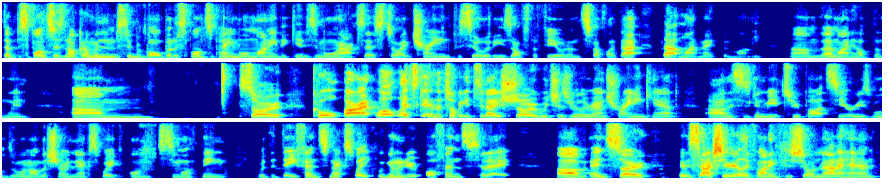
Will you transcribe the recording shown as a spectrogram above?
the sponsor's not going to win them the Super Bowl, but a sponsor paying more money that gives them more access to like training facilities off the field and stuff like that, that might make them money. Um, that might help them win. Um, so cool. All right. Well, let's get into the topic of today's show, which is really around training camp. Uh, this is going to be a two part series. We'll do another show next week on similar thing with the defense next week. We're going to do offense today. Um, and so it was actually really funny because Sean Manahan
